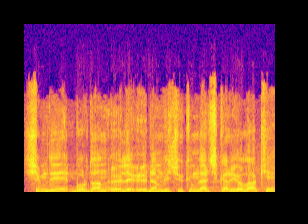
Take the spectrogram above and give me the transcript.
Şimdi buradan öyle önemli hükümler çıkarıyorlar ki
